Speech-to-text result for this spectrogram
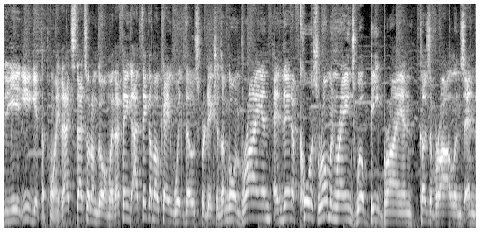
you, you get the point. That's that's what I'm going with. I think I think I'm okay with those predictions. I'm going Bryan, and then of course Roman Reigns will beat Bryan because of Rollins, and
